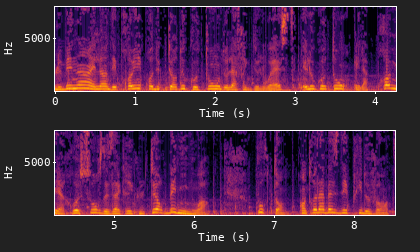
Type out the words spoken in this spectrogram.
Le Bénin est l'un des premiers producteurs de coton de l'Afrique de l'Ouest et le coton est la première ressource des agriculteurs béninois. Pourtant, entre la baisse des prix de vente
